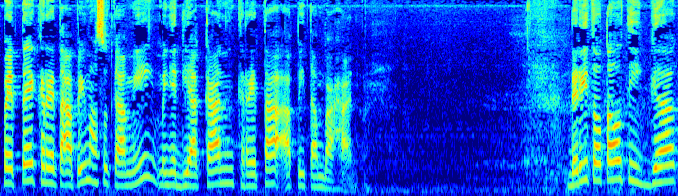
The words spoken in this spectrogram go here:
PT Kereta Api maksud kami menyediakan kereta api tambahan. Dari total 3,2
